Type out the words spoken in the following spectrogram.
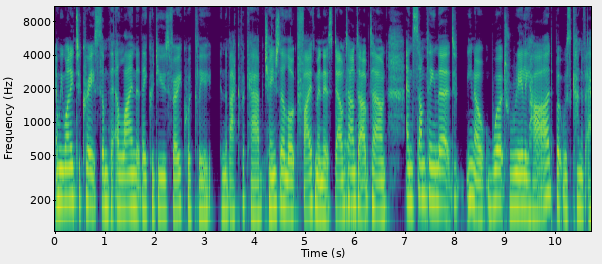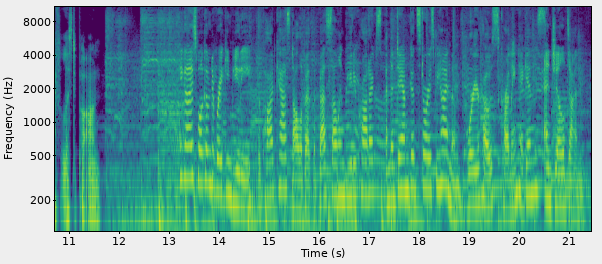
And we wanted to create something, a line that they could use very quickly in the back of a cab, change their look five minutes downtown to uptown, and something that, you know, worked really hard, but was kind of effortless to put on. Hey guys, welcome to Breaking Beauty. the podcast all about the best selling beauty products and the damn good stories behind them. We're your hosts, Carlene Higgins. and Jill Dunn.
